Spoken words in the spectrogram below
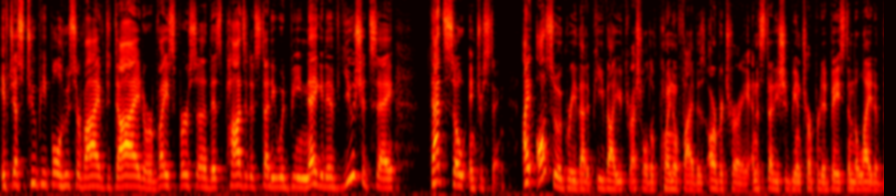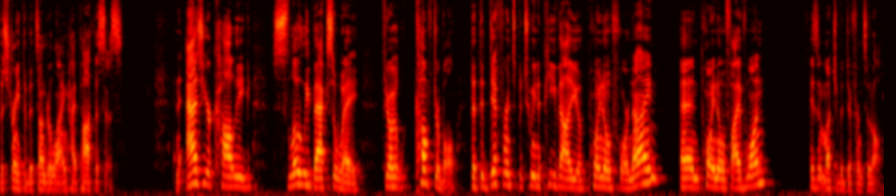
if just two people who survived died or vice versa, this positive study would be negative, you should say, that's so interesting. I also agree that a p-value threshold of 0.05 is arbitrary and a study should be interpreted based in the light of the strength of its underlying hypothesis. And as your colleague slowly backs away, feel comfortable that the difference between a p-value of 0.049 and 0.051 isn't much of a difference at all.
